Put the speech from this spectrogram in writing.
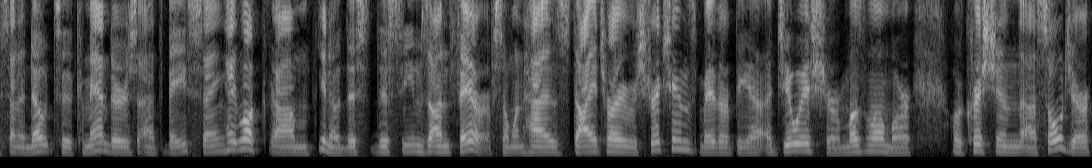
sent a note to commanders at the base saying, "Hey, look, um, you know this this seems unfair. If someone has dietary restrictions, whether it be a, a Jewish or Muslim or or Christian uh, soldier,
